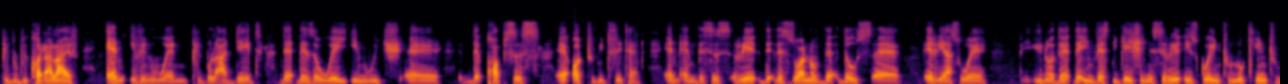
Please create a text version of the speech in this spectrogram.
people be caught alive. And even when people are dead there, there's a way in which uh, the corpses uh, ought to be treated. And and this is re- this is one of the those areas where you know the, the investigation is re- is going to look into.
